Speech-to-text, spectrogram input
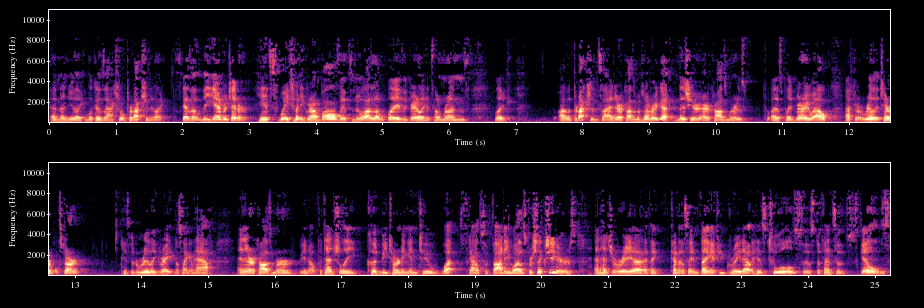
and then you like look at his actual production. You're like, this guy's a league average hitter. He hits way too many ground balls. He hits into a lot of double plays. He barely hits home runs. Like, on the production side, Eric Hosmer's not very good. This year, Eric Hosmer has, has played very well after a really terrible start. He's been really great in the second half, and Eric Hosmer, you know, potentially could be turning into what scouts have thought he was for six years. And Hechavarria, I think, kind of the same thing. If you grade out his tools, his defensive skills,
